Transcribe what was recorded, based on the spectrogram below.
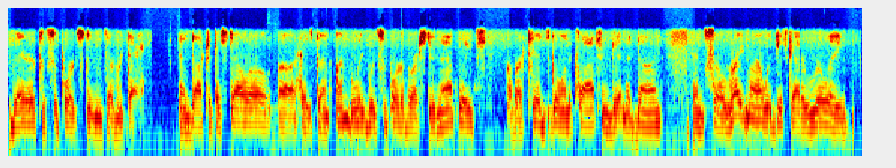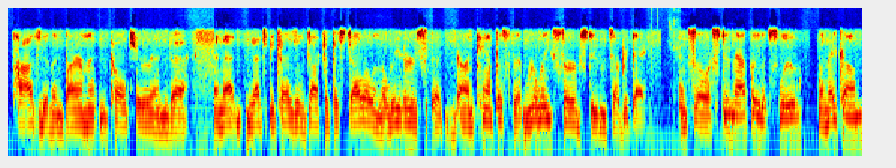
there to support students every day. And Dr. Pestello uh, has been unbelievably supportive of our student athletes, of our kids going to class and getting it done. And so right now we've just got a really positive environment and culture, and uh, and that that's because of Dr. Pestello and the leaders at, on campus that really serve students every day. And so a student athlete at SLU, when they come,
